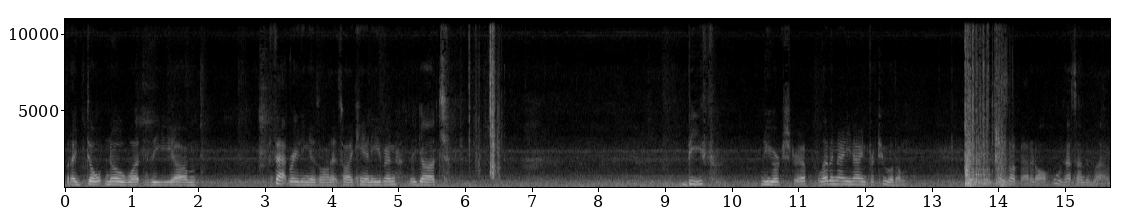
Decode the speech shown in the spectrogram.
but I don't know what the um, fat rating is on it, so I can't even. They got beef, New York strip, $11.99 for two of them. That's not bad at all. Ooh, that sounded loud.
